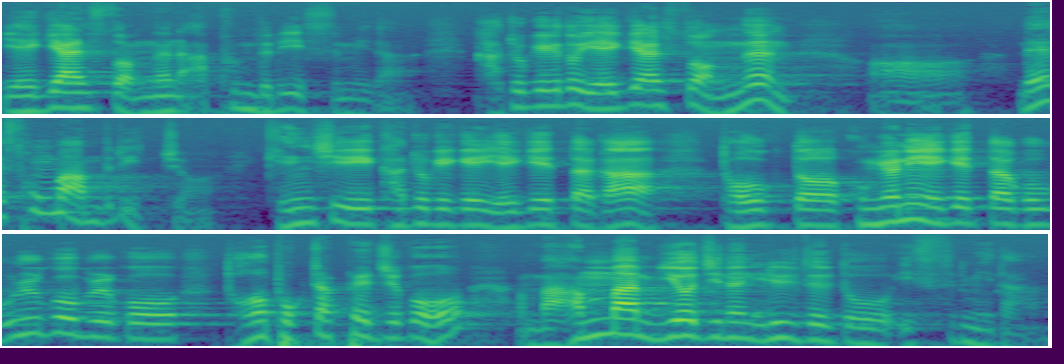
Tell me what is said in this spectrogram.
얘기할 수 없는 아픔들이 있습니다. 가족에게도 얘기할 수 없는 어, 내 속마음들이 있죠. 괜시 가족에게 얘기했다가 더욱더 공연히 얘기했다고 울고불고 더 복잡해지고 마음만 미어지는 일들도 있습니다.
